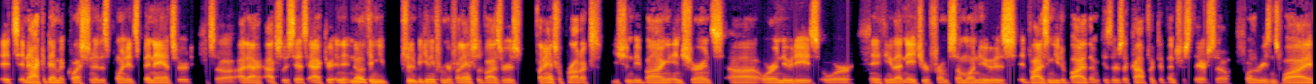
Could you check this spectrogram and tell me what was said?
it's an academic question at this point it's been answered so i'd absolutely say it's accurate and another thing you shouldn't be getting from your financial advisor is financial products you shouldn't be buying insurance uh, or annuities or anything of that nature from someone who is advising you to buy them because there's a conflict of interest there so one of the reasons why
